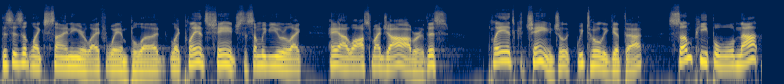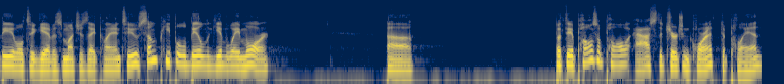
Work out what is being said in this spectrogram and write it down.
This isn't like signing your life away in blood. Like plans change. So some of you are like, hey, I lost my job, or this plans could change. Look, we totally get that. Some people will not be able to give as much as they plan to. Some people will be able to give away more. Uh, but the Apostle Paul asked the church in Corinth to plan.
